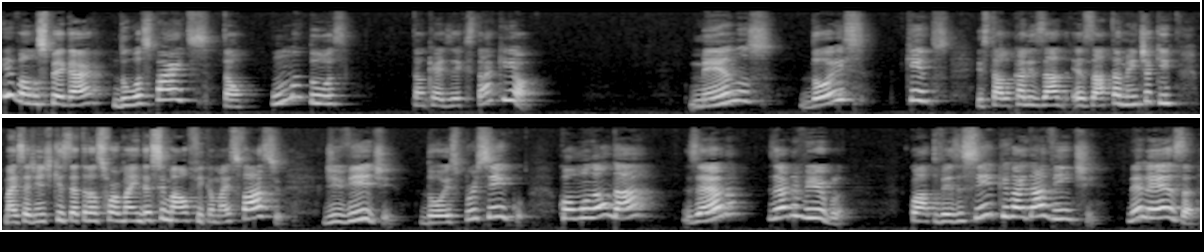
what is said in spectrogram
E vamos pegar duas partes. Então, uma, duas. Então quer dizer que está aqui, ó. Menos 2 quintos. Está localizado exatamente aqui. Mas se a gente quiser transformar em decimal, fica mais fácil. Divide 2 por 5. Como não dá, 0, 0, 4 vezes 5 que vai dar 20. Beleza.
